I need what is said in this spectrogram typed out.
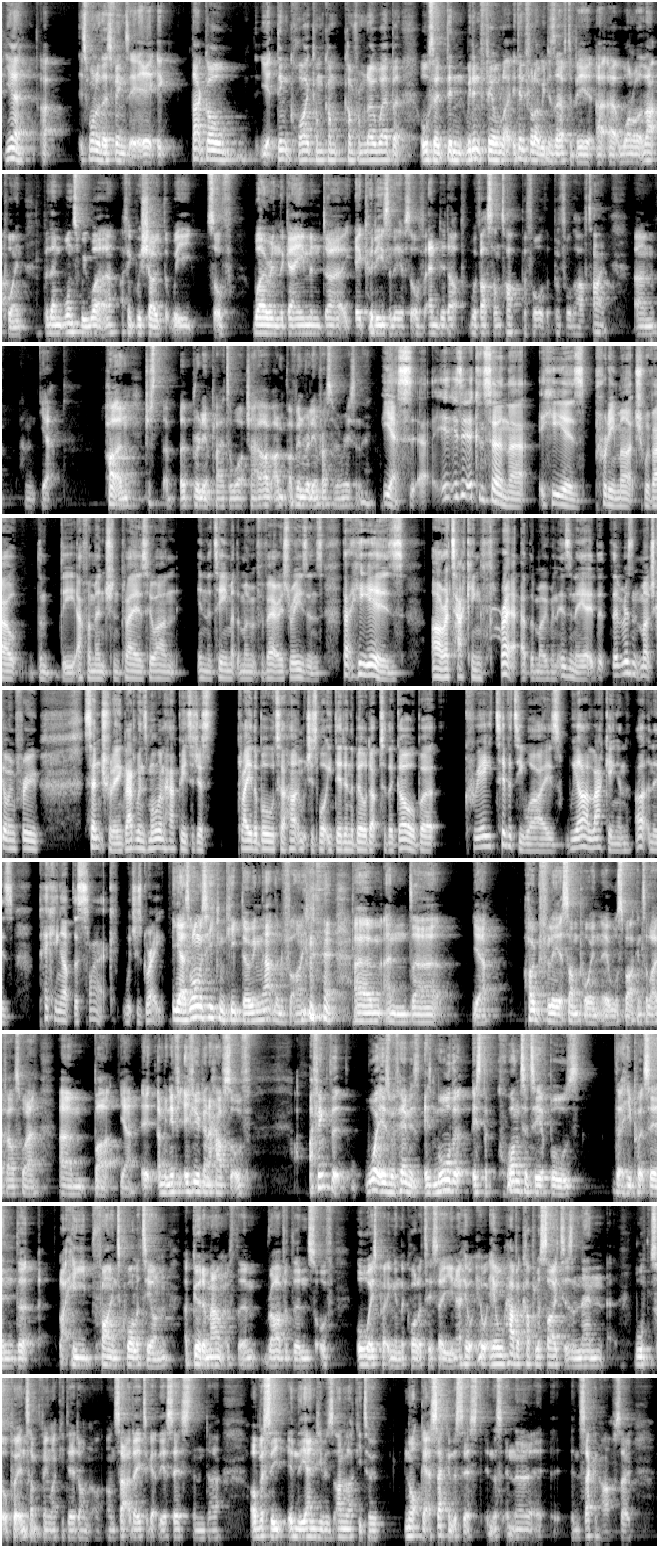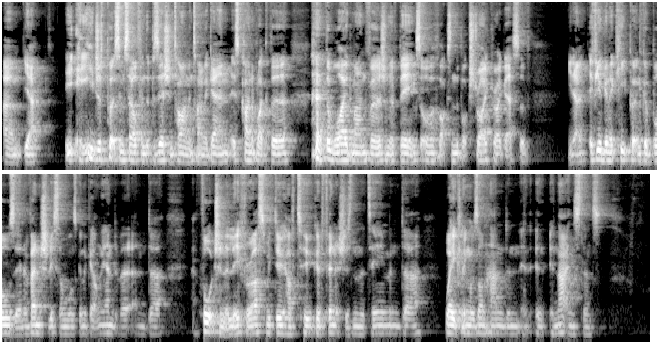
yeah, uh, it's one of those things. It, it, that goal yeah, didn't quite come come come from nowhere, but also didn't we didn't feel like it didn't feel like we deserved to be at, at one or at that point. But then once we were, I think we showed that we sort of were in the game, and uh, it could easily have sort of ended up with us on top before the before the half time. Um, and yeah, Hutton, just a, a, brilliant player to watch. I, have been really impressed with him recently. Yes, uh, is it a concern that he is pretty much without the, the aforementioned players who aren't in the team at the moment for various reasons, that he is our attacking threat at the moment, isn't he? There isn't much going through centrally, and Gladwin's more than happy to just play the ball to Hutton, which is what he did in the build up to the goal. But creativity wise, we are lacking, and Hutton is picking up the slack, which is great. Yeah, as long as he can keep doing that, then fine. um, and uh, yeah, hopefully at some point it will spark into life elsewhere. Um, but yeah, it, I mean, if if you're going to have sort of, I think that what is with him is is more that it's the quantity of balls that he puts in that like he finds quality on a good amount of them rather than sort of always putting in the quality. So you know he'll he'll, he'll have a couple of sighters and then we'll sort of put in something like he did on on Saturday to get the assist. And uh, obviously in the end he was unlucky to not get a second assist in the in the in the second half. So um, yeah, he, he just puts himself in the position time and time again. It's kind of like the the wide man version of being sort of a fox in the box striker, I guess. Of you know, if you're going to keep putting good balls in, eventually someone's going to get on the end of it. And uh, fortunately for us, we do have two good finishers in the team, and uh, Wakeling was on hand in, in, in that instance.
